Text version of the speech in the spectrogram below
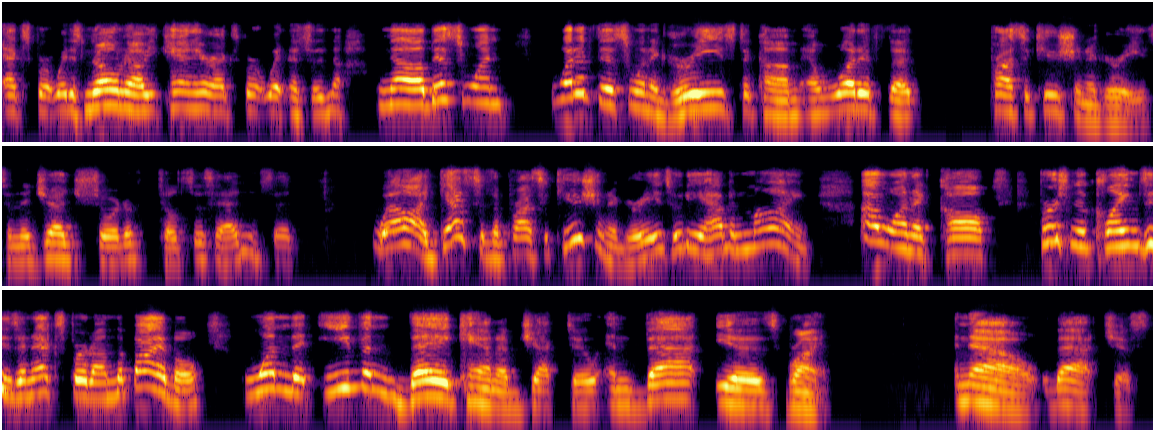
expert witness. No, no, you can't hear expert witnesses. No, no, this one, what if this one agrees to come? And what if the prosecution agrees? And the judge sort of tilts his head and said, well, I guess if the prosecution agrees, who do you have in mind? I want to call person who claims he's an expert on the Bible, one that even they can't object to, and that is Bryan. Now, that just,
